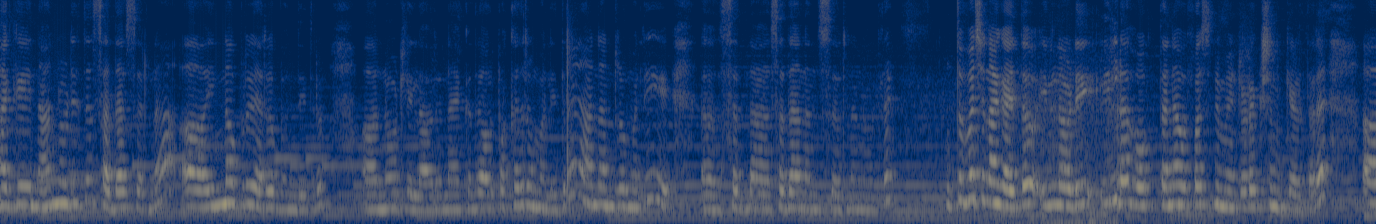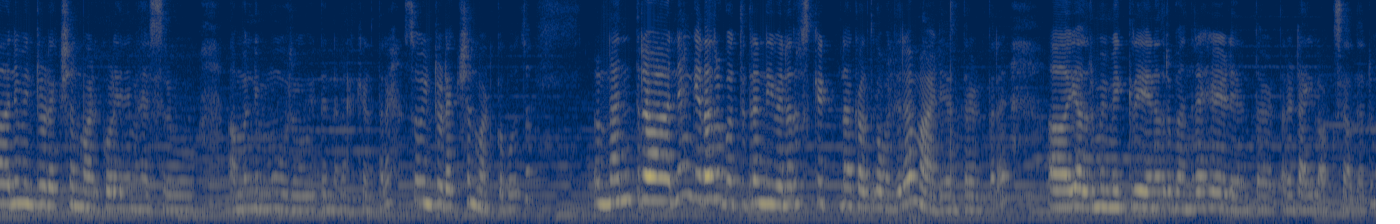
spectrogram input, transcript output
ಹಾಗೆ ನಾನು ನೋಡಿದ್ದು ಸದಾ ಸರ್ನ ಇನ್ನೊಬ್ಬರು ಯಾರೋ ಬಂದಿದ್ದರು ನೋಡಲಿಲ್ಲ ಅವ್ರನ್ನ. ಯಾಕಂದರೆ ಅವ್ರ ಪಕ್ಕದ ರೂಮಲ್ಲಿದ್ದರೆ ನಾನು ನನ್ನ ರೂಮಲ್ಲಿ ಸದಾ, ಸದಾನಂದ್ ಸರ್ನ ನೋಡಿದೆ. ತುಂಬ ಚೆನ್ನಾಗಾಯಿತು. ಇಲ್ಲಿ ನೋಡಿ ಇಲ್ಲ ಹೋಗ್ತಾನೆ ಫಸ್ಟ್ ನಿಮ್ಮ ಇಂಟ್ರೊಡಕ್ಷನ್ ಕೇಳ್ತಾರೆ. ನಿಮ್ಮ ಇಂಟ್ರೊಡಕ್ಷನ್ ಮಾಡ್ಕೊಳ್ಳಿ, ನಿಮ್ಮ ಹೆಸರು ಆಮೇಲೆ ನಿಮ್ಮೂರು, ಇದನ್ನೆಲ್ಲ ಕೇಳ್ತಾರೆ. ಸೊ ಇಂಟ್ರೊಡಕ್ಷನ್ ಮಾಡ್ಕೋಬೋದು. ನಂತರ ನಿಮ್ಗೆ ಏನಾದರೂ ಗೊತ್ತಿದ್ರೆ ನೀವೇನಾದರೂ ಸ್ಕಿಟ್ನ ಕಲ್ತ್ಕೊಂಡ್ಬಂದಿರ ಮಾಡಿ ಅಂತ ಹೇಳ್ತಾರೆ. ಯಾವ್ದಾದ್ರು ಮಿಮಿಕ್ರಿ ಏನಾದರೂ ಬಂದರೆ ಹೇಳಿ ಅಂತ ಹೇಳ್ತಾರೆ ಡೈಲಾಗ್ಸ್ ಯಾವ್ದಾದ್ರು.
